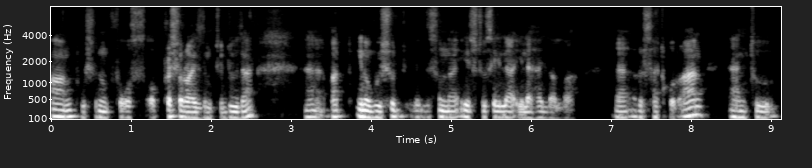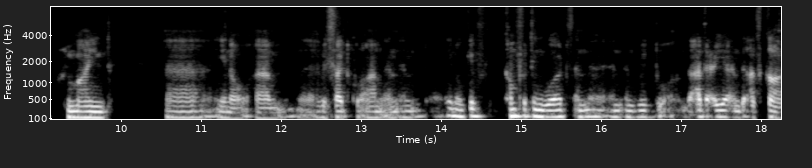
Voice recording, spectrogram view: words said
can't we shouldn't force or pressurize them to do that uh, but you know we should the sunnah is to say la ilaha illallah uh, recite Quran and to remind, uh, you know, um, uh, recite Quran and, and, you know, give comforting words and, and, and the ad'iyah and the adhkar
